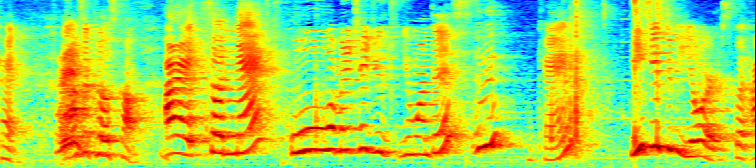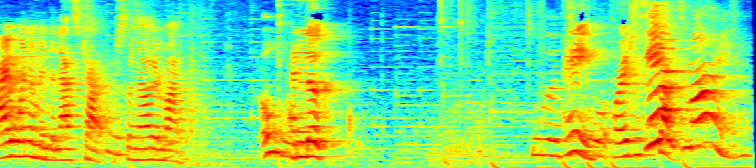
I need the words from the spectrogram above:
Okay. That was a close call. All right. So next, ooh, I'm gonna trade you. You want this? Mm-hmm. Okay. These used to be yours, but I won them in the last challenge, so now they're mine. Oh. And look, Ooh, hey, cool. why is it Yeah, stuck? it's mine.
